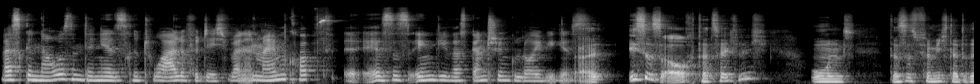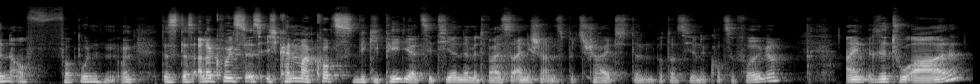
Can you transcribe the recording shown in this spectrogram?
Was genau sind denn jetzt Rituale für dich? Weil in meinem Kopf äh, ist es irgendwie was ganz schön Gläubiges. Äh, ist es auch tatsächlich. Und das ist für mich da drin auch verbunden. Und das, das Allercoolste ist, ich kann mal kurz Wikipedia zitieren, damit weißt du eigentlich schon alles Bescheid. Dann wird das hier eine kurze Folge. Ein Ritual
